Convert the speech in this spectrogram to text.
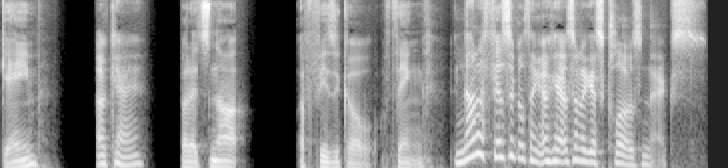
game, Okay. but it's not a physical thing. Not a physical thing. Okay, I was gonna guess clothes next.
